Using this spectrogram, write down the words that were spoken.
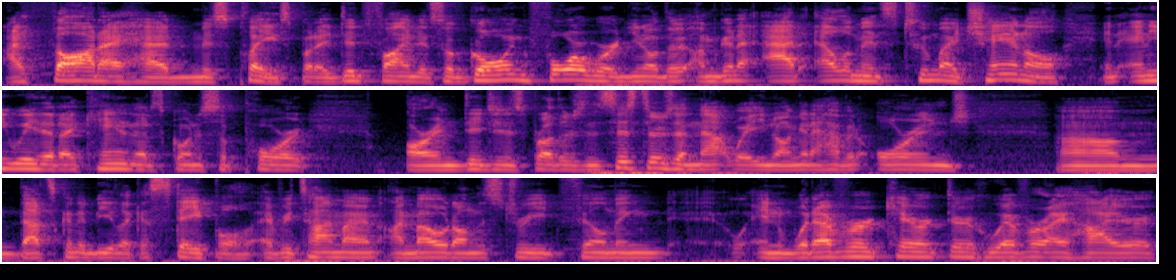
I thought I had misplaced, but I did find it. So going forward, you know, I'm going to add elements to my channel in any way that I can that's going to support our indigenous brothers and sisters. And that way, you know, I'm going to have an orange. Um, that's going to be like a staple. Every time I'm, I'm out on the street filming, and whatever character, whoever I hire,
